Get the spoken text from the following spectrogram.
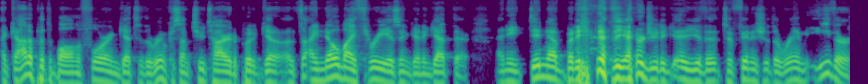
I got to put the ball on the floor and get to the rim because I'm too tired to put it. Get I know my three isn't going to get there, and he didn't have, but he didn't have the energy to get to finish at the rim either,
